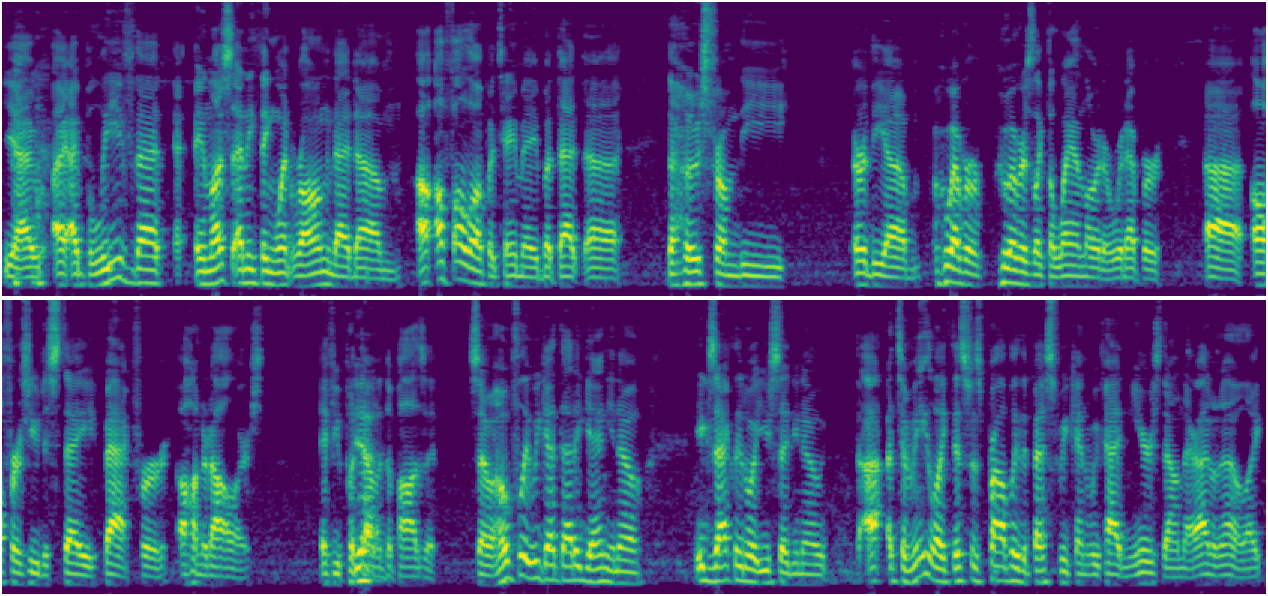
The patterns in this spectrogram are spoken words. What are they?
Yeah, I, I believe that unless anything went wrong, that um, I'll, I'll follow up with Tame, but that uh, the host from the or the um, whoever whoever's like the landlord or whatever uh, offers you to stay back for a hundred dollars if you put Yeah. down a deposit. So hopefully we get that again. You know, exactly what you said. You know, uh, to me, like this was probably the best weekend we've had in years down there. I don't know, like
